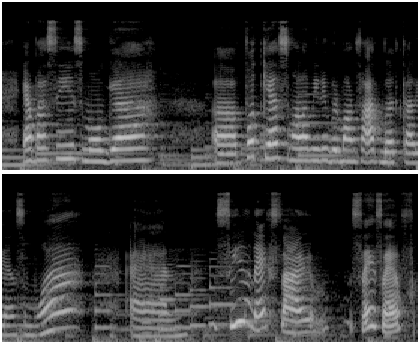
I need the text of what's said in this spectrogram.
Yang pasti semoga uh, podcast malam ini bermanfaat buat kalian semua. And see you next time. Stay safe.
